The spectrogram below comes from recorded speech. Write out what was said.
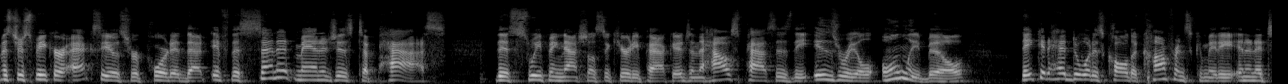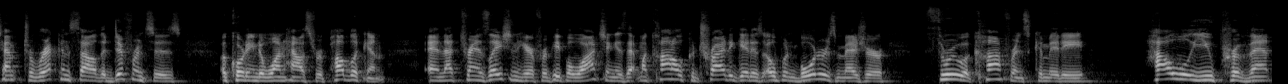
Mr. Speaker, Axios reported that if the Senate manages to pass this sweeping national security package and the House passes the Israel only bill, they could head to what is called a conference committee in an attempt to reconcile the differences, according to one House Republican. And that translation here for people watching is that McConnell could try to get his open borders measure through a conference committee. How will you prevent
